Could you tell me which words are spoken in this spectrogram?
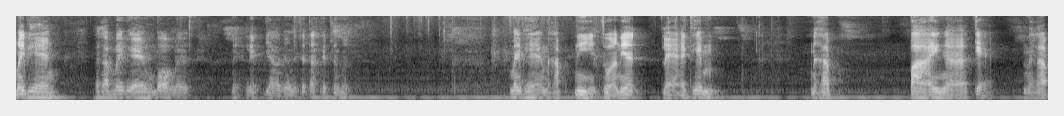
ไม่แพงนะครับ ไม่แพงผมบอกเลย เนี่ยเล็บยาวเดี๋ยจะตัดเล็บซะหน่อยไม่แพงนะครับ นี่ส่วนนเนี้ยแหล่ไอเทมนะครับ ปลายงาแกะนะครับ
